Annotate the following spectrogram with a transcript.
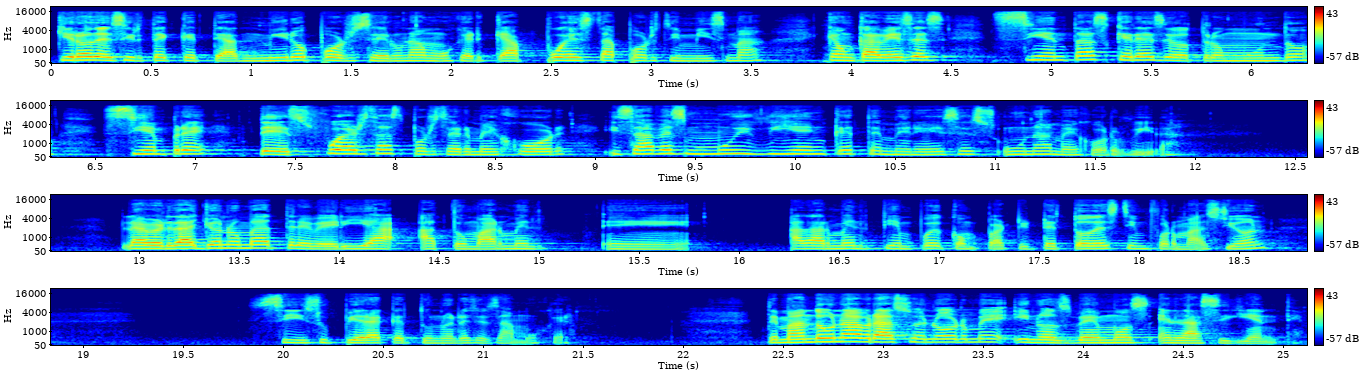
Quiero decirte que te admiro por ser una mujer que apuesta por sí misma, que aunque a veces sientas que eres de otro mundo, siempre te esfuerzas por ser mejor y sabes muy bien que te mereces una mejor vida. La verdad yo no me atrevería a tomarme, eh, a darme el tiempo de compartirte toda esta información si supiera que tú no eres esa mujer. Te mando un abrazo enorme y nos vemos en la siguiente.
